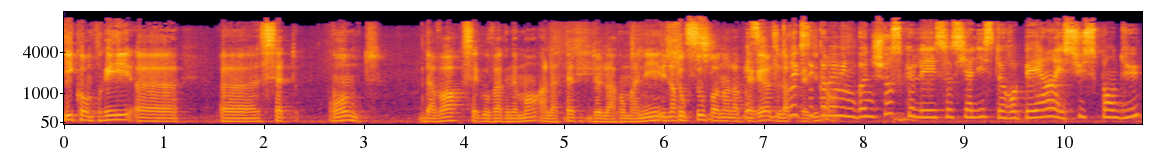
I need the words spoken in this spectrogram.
y compris euh, euh, cette honte d'avoir ces gouvernements à la tête de la Roumanie, surtout pendant la période de la présidence. C'est quand même une bonne chose que les socialistes européens aient suspendu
